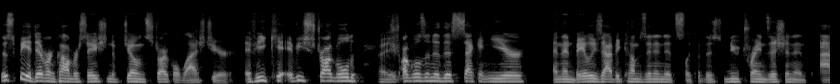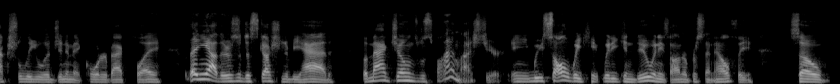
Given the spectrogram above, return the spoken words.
this would be a different conversation if Jones struggled last year. If he if he struggled, right. struggles into this second year, and then Bailey Zappe comes in and it's like this new transition and actually legitimate quarterback play, then yeah, there's a discussion to be had. But Mac Jones was fine last year, and we saw what he, what he can do when he's 100 percent healthy. So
